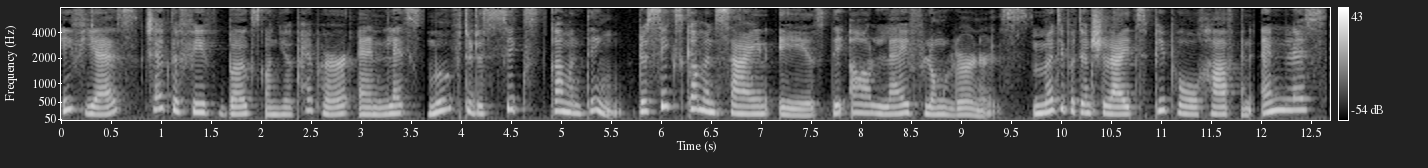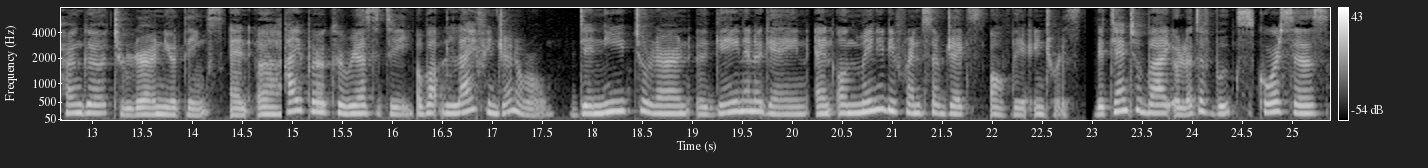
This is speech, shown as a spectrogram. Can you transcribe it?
If yes, check the fifth box on your paper and let's move to the sixth common thing. The sixth common sign is they are lifelong learners. Multipotentialite people have an endless hunger to learn new things and a hyper curiosity about life in general. They need to learn again and again and on many different subjects of their interest. They tend to buy a lot of books, courses,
